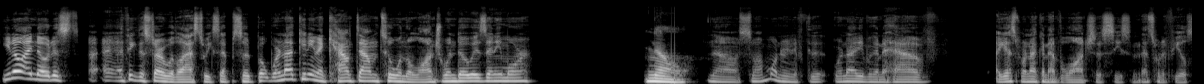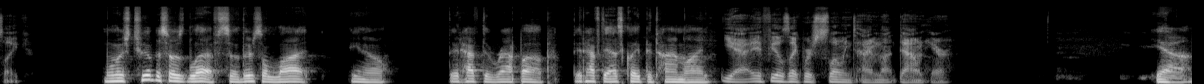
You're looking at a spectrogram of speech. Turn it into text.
You know, I noticed. I, think this started with last week's episode, but we're not getting a countdown to when the launch window is anymore. No. No, so I'm wondering if the, we're not even going to have. I guess we're not going to have the launch this season. That's what it feels like. Well, there's two episodes left, so there's a lot, you know, they'd have to wrap up. They'd have to escalate the timeline. Yeah, it feels like we're slowing time, not down here. Yeah.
